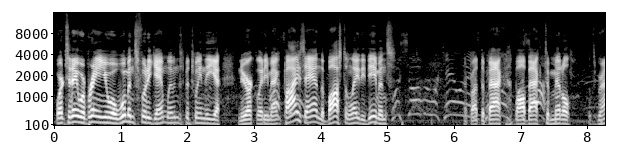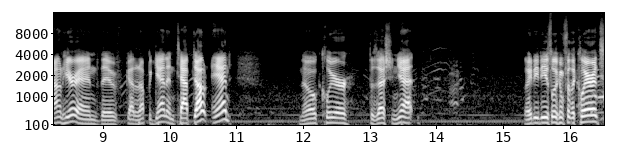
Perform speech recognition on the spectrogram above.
where today we're bringing you a women's footy game, women's between the uh, New York Lady Magpies and the Boston Lady Demons. I brought the back ball back to middle ground here, and they've got it up again and tapped out, and no clear possession yet. Lady D is looking for the clearance,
